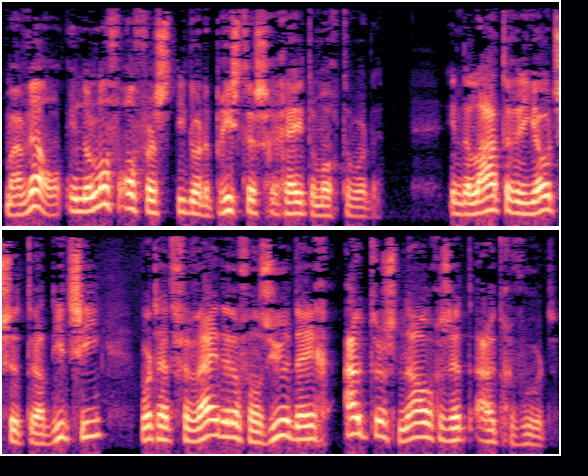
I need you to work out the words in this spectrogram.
maar wel in de lofoffers die door de priesters gegeten mochten worden. In de latere Joodse traditie wordt het verwijderen van zuurdeeg uiterst nauwgezet uitgevoerd.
